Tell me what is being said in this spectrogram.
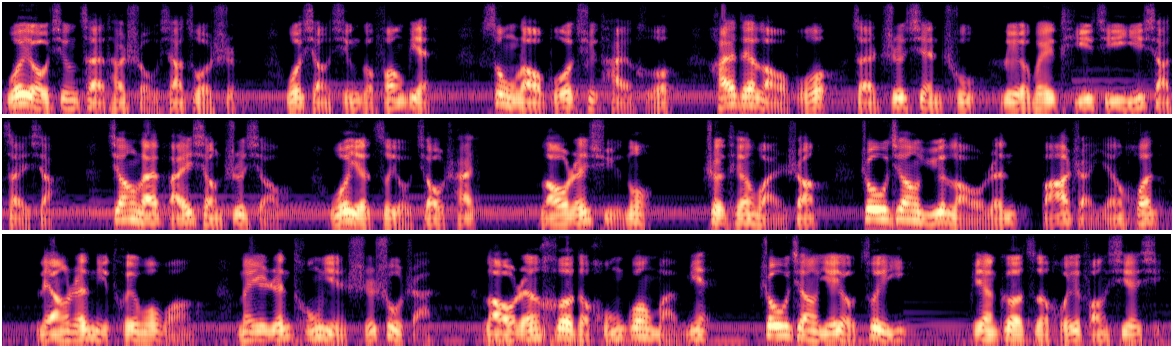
我有幸在他手下做事，我想行个方便，送老伯去太和。”还得老伯在知县处略微提及一下在下，将来白相知晓，我也自有交差。老人许诺。这天晚上，周江与老人把盏言欢，两人你推我往，每人同饮十数盏。老人喝得红光满面，周将也有醉意，便各自回房歇息。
